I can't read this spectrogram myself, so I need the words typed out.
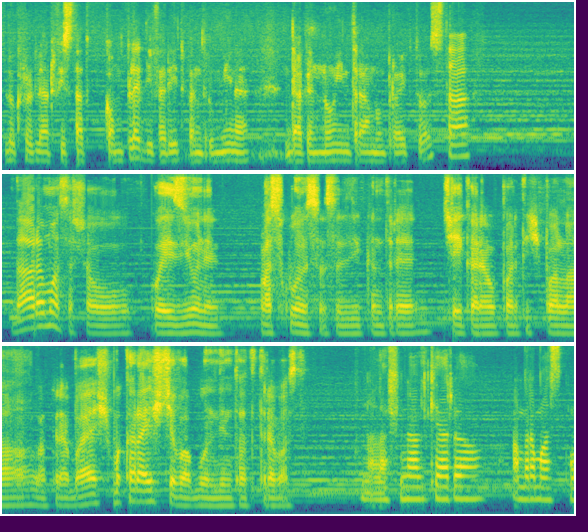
lucrurile ar fi stat complet diferit pentru mine dacă nu intram în proiectul ăsta. Dar a rămas așa o coeziune ascunsă, să zic, între cei care au participat la, la treaba aia și măcar a ieșit ceva bun din toată treaba asta. Până la final chiar uh, am rămas cu,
